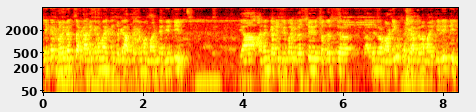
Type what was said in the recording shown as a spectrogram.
जे काही भरगतचा कार्यक्रम आहे ते सगळे आपल्यासमोर मांडण्यात येतील. या आनंद चॅरिटेबल ट्रस्टचे सदस्य राजेंद्र माडिक सगळे आपल्याला माहिती देतील.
